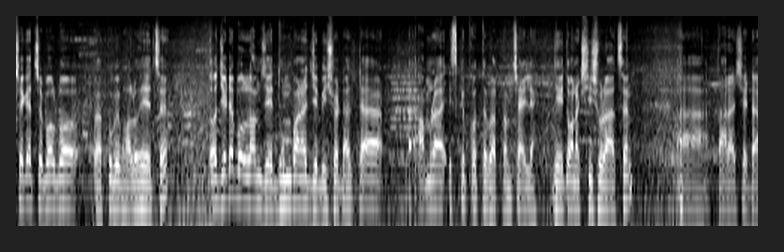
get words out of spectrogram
সেক্ষেত্রে বলব খুবই ভালো হয়েছে। তো যেটা বললাম যে ধূমপানের যে বিষয়টা, এটা আমরা স্কিপ করতে পারতাম চাইলে, যেহেতু অনেক শিশুরা আছেন। তারা সেটা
